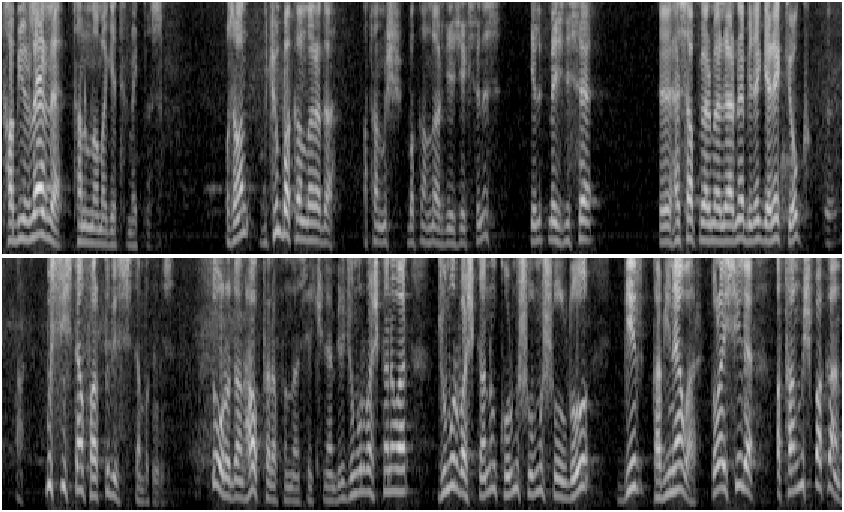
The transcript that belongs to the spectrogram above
tabirlerle tanımlama getirmek lazım. O zaman bütün bakanlara da atanmış bakanlar diyeceksiniz. Gelip meclise e, hesap vermelerine bile gerek yok. E, bu sistem farklı bir sistem bakınız. Doğrudan halk tarafından seçilen bir cumhurbaşkanı var. Cumhurbaşkanının kurmuş olmuş olduğu bir kabine var. Dolayısıyla atanmış bakan,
